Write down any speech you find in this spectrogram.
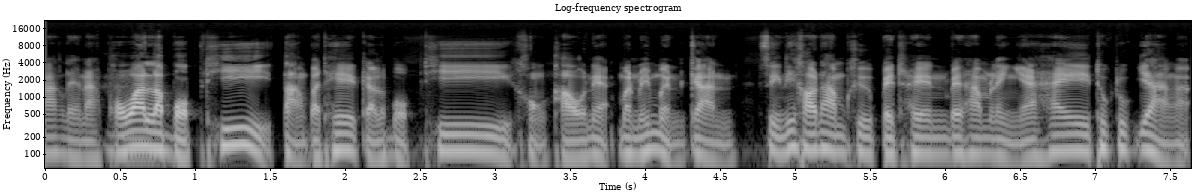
มากเลยนะ เพราะว่าระบบที่ต่างประเทศกับระบบที่ของเขาเนี่ยมันไม่เหมือนกัน สิ่งที่เขาทำคือไป train ไปทำอะไรอย่างเงี้ยให้ทุกๆ อย่างอะ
